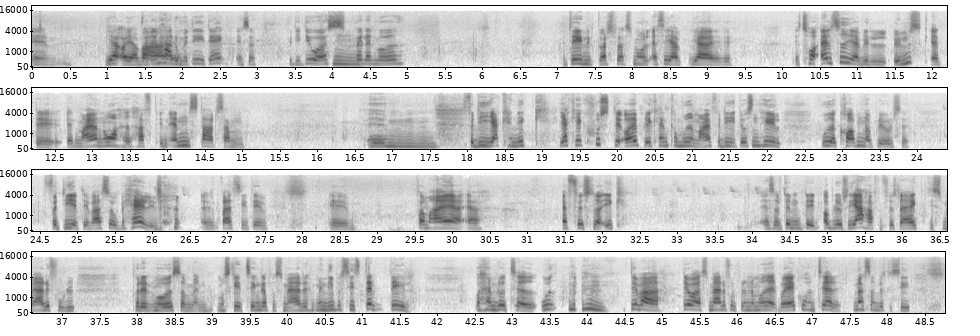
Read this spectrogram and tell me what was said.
Øhm, Ja, og jeg var... Hvordan har du med det i dag? Altså, fordi det er jo også hmm. på en eller anden måde... Det er egentlig et godt spørgsmål. Altså, jeg, jeg, øh, jeg tror altid, jeg ville ønske, at, øh, at mig og Nord havde haft en anden start sammen. Øhm, fordi jeg kan, ikke, jeg kan ikke huske det øjeblik, han kom ud af mig, fordi det var sådan helt ud af kroppen oplevelse. Fordi at det var så ubehageligt. jeg vil bare sige, det, øh, for mig er, er, er fødsler ikke altså den, den oplevelse, jeg har haft med fødsler, er ikke de smertefulde på den måde, som man måske tænker på smerte. Men lige præcis den del, hvor han blev taget ud, det var, det var smertefuldt på den her måde, hvor jeg ikke kunne håndtere det. Nok sådan, det skal sige.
